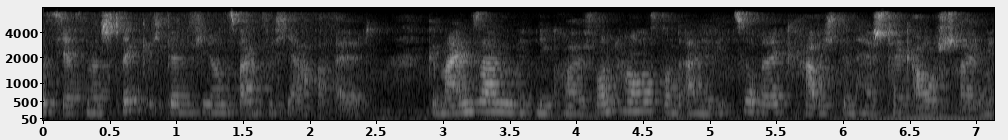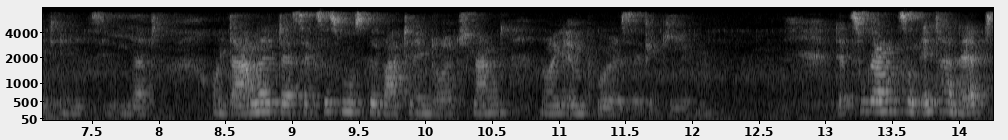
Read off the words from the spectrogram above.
ist Jasna Strick, ich bin 24 Jahre alt. Gemeinsam mit Nicole von Horst und Anne Wizorek habe ich den Hashtag Aufschrei mit initiiert und damit der Sexismusdebatte in Deutschland neue Impulse gegeben. Der Zugang zum Internet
